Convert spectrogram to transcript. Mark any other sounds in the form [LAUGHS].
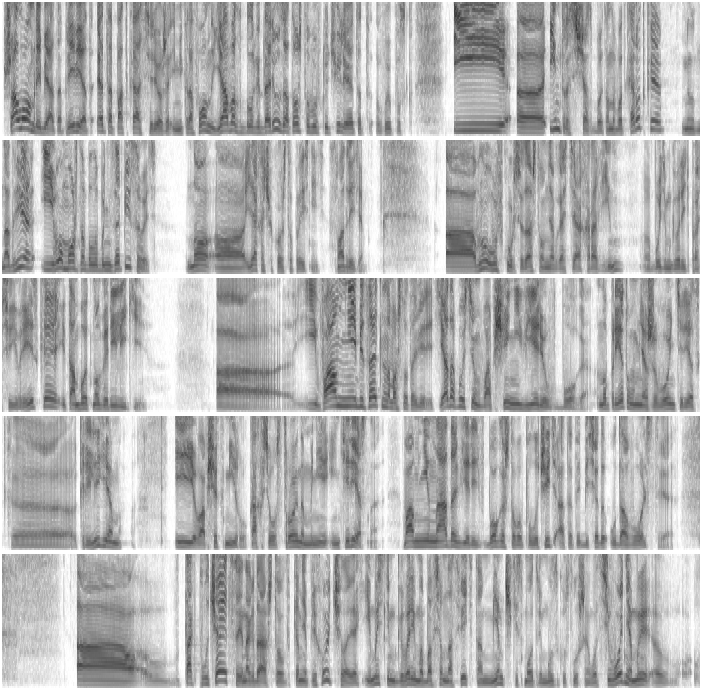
Шалом, ребята, привет! Это подкаст «Сережа и микрофон». Я вас благодарю за то, что вы включили этот выпуск. И э, интро сейчас будет. Оно будет короткое, минут на две, и его можно было бы не записывать. Но э, я хочу кое-что прояснить. Смотрите. А, ну, вы в курсе, да, что у меня в гостях Равин. Будем говорить про все еврейское, и там будет много религий. А, и вам не обязательно во что-то верить. Я, допустим, вообще не верю в Бога, но при этом у меня живой интерес к, э, к религиям и вообще к миру. Как все устроено, мне интересно. Вам не надо верить в Бога, чтобы получить от этой беседы удовольствие. А, так получается иногда, что ко мне приходит человек, и мы с ним говорим обо всем на свете, там мемчики смотрим, музыку слушаем. Вот сегодня мы э,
